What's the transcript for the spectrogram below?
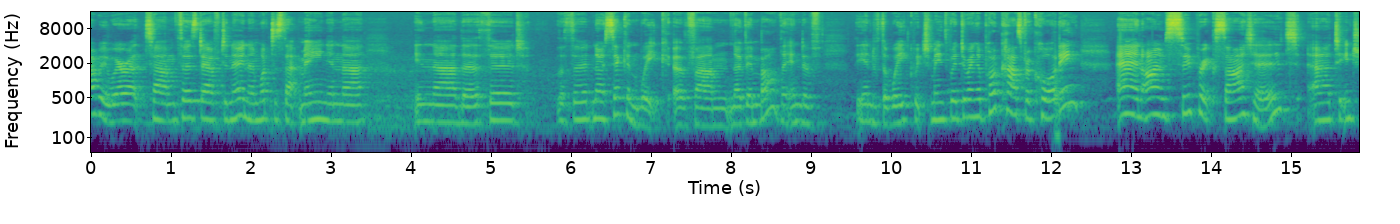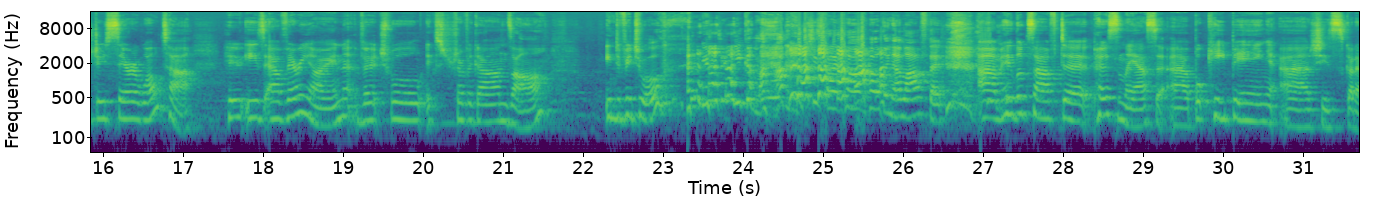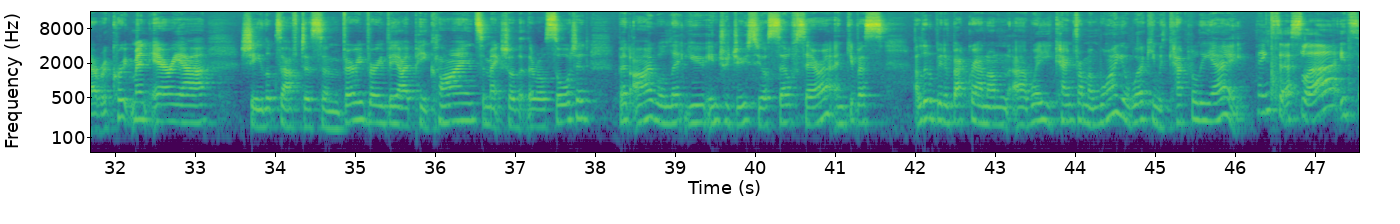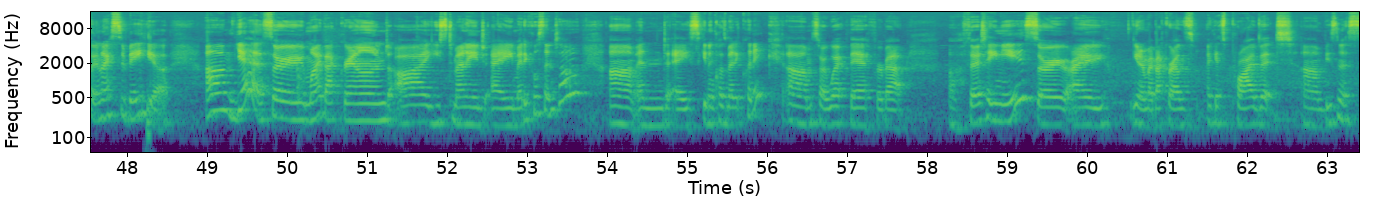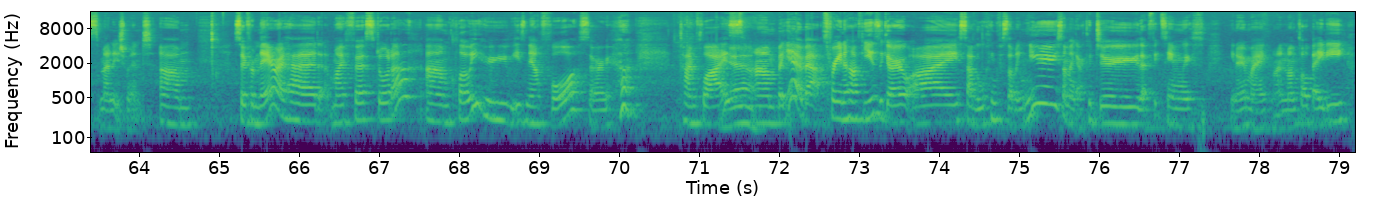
are we? We're at um, Thursday afternoon, and what does that mean in the in uh, the third the third no second week of um, November, the end of the end of the week, which means we're doing a podcast recording, and I'm super excited uh, to introduce Sarah Walter, who is our very own virtual extravaganza individual. you can laugh. She's like a laugh there. Um, who looks after personally our, our bookkeeping. Uh, she's got our recruitment area. She looks after some very, very VIP clients and make sure that they're all sorted. But I will let you introduce yourself, Sarah, and give us a little bit of background on uh, where you came from and why you're working with Capital EA. Thanks, Ursula. It's so nice to be here. Um, yeah, so my background I used to manage a medical centre um, and a skin and cosmetic clinic. Um, so I worked there for about uh, 13 years. So I you know, my background's, I guess, private um, business management. Um, so from there, I had my first daughter, um, Chloe, who is now four. So time flies. Yeah. Um, but yeah, about three and a half years ago, I started looking for something new, something I could do that fits in with, you know, my nine month old baby.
